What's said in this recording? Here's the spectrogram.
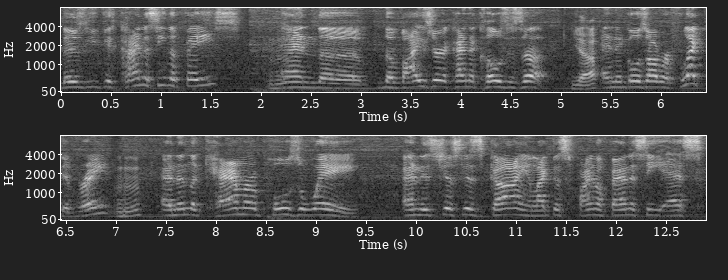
there's you can kind of see the face Mhm. and the the visor kind of closes up Yeah. and it goes all reflective, right? Mm-hmm. and then the camera pulls away, and it's just this guy in like this Final Fantasy esque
